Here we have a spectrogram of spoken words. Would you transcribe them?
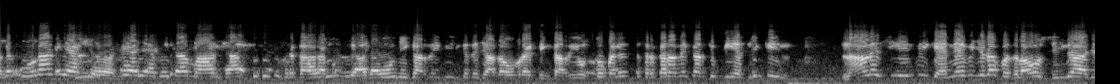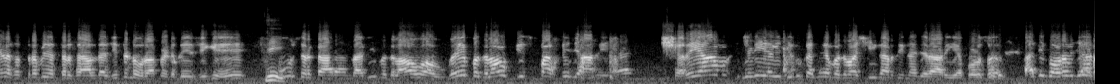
ਅਗਰ ਉਹਨਾਂ ਦੀ ਰੱਖਿਆ ਜਾਵੇ ਤਾਂ ਮਾਨ ਸਾਹਿਬ ਦੀ ਸਰਕਾਰਾਂ ਨੂੰ ਜ਼ਿਆਦਾ ਉਹ ਨਹੀਂ ਕਰ ਰਹੀ ਵੀ ਕਿਤੇ ਜ਼ਿਆਦਾ ਓਵਰ ਐਕਟਿੰਗ ਕਰ ਰਹੀ। ਉਸ ਤੋਂ ਪਹਿਲੇ ਤਾਂ ਸਰਕਾਰਾਂ ਨੇ ਕਰ ਚੁੱਕੀਆਂ ਲੇਕਿਨ ਨਾਲ ਅਸੀਂ ਇਹ ਵੀ ਕਹਿੰਦੇ ਆ ਵੀ ਜਿਹੜਾ ਬਦਲਾਅ ਸੀਗਾ ਜਿਹੜਾ 70 75 ਸਾਲ ਦਾ ਸੀ ਢੰਡੋਰਾ ਪਿੱਟਦੇ ਸੀਗੇ ਜੀ। ਉਹ ਸਰਕਾਰਾਂ ਦਾ ਵੀ ਬਦਲਾਅ ਆਊਗਾ। ਇਹ ਬਦਲਾਅ ਕਿਸ ਪਾਸੇ ਜਾ ਰਿਹਾ ਹੈ? ਸ਼ਰੇਆਮ ਜਿਹੜੀ ਹੈ ਜਿਹਨੂੰ ਕਹਿੰਦੇ ਆ ਬਦਮਾਸ਼ੀ ਕਰਦੀ ਨਜ਼ਰ ਆ ਰਹੀ ਹੈ ਪੁਲਿਸ। ਅੱਜ ਗੌਰਵ ਜਾਦ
